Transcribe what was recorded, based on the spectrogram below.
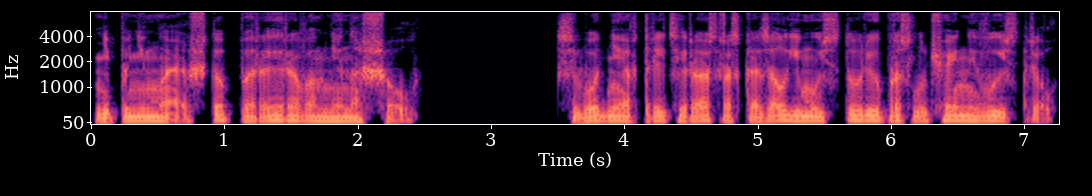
Не понимаю, что Перейра во мне нашел. Сегодня я в третий раз рассказал ему историю про случайный выстрел.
